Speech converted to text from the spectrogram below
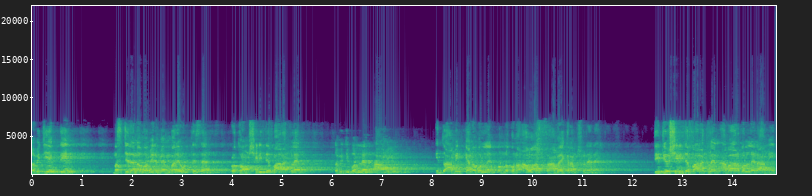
নবীজি একদিন মসজিদে নবাবীর মেম্বারে উঠতেছেন, প্রথম সিঁড়িতে পা রাখলেন। নবীজি বললেন, আমিন। কিন্তু আমিন কেন বললেন? অন্য কোনো আওয়াজ সাহাবা একরাম শুনে নাই। দ্বিতীয় সিঁড়িতে পা রাখলেন, আবার বললেন, আমিন।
